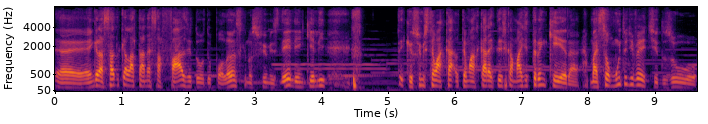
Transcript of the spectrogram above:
é, é, engraçado que ela tá nessa fase do, do Polanski nos filmes dele, em que ele que os filmes têm uma, têm uma característica mais de tranqueira, mas são muito divertidos. O,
